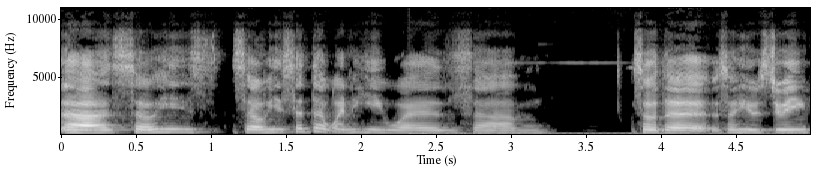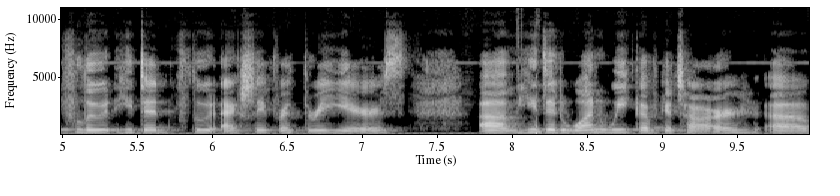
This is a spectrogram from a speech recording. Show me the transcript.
Uh, so he's so he said that when he was um, so the so he was doing flute. He did flute actually for three years. Um, he did one week of guitar. Uh,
